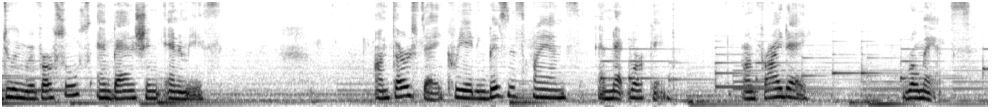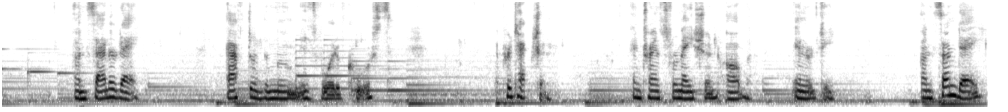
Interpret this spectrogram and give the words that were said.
doing reversals and banishing enemies. On Thursday, creating business plans and networking. On Friday, romance. On Saturday, after the moon is void, of course, protection and transformation of energy. On Sunday,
